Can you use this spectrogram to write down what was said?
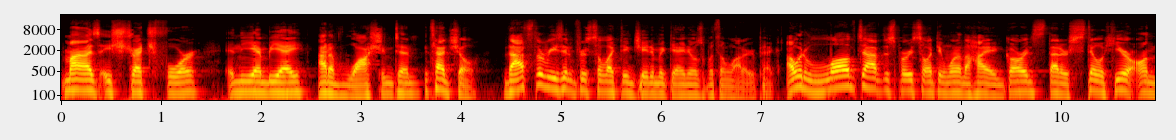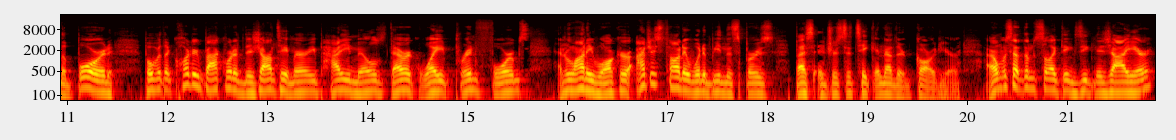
in my eyes, a stretch four in the NBA out of Washington. Potential. That's the reason for selecting Jaden McDaniels with a lottery pick. I would love to have the Spurs selecting one of the high end guards that are still here on the board, but with a cluttered backcourt of DeJounte Murray, Patty Mills, Derrick White, Bryn Forbes, and Lonnie Walker, I just thought it would have been the Spurs' best interest to take another guard here. I almost had them selecting Zeke Nnaji here,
